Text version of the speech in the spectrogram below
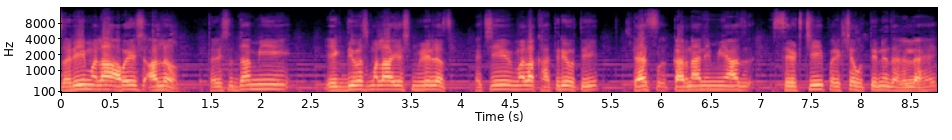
जरी मला अपयश आलं तरी सुद्धा मी एक दिवस मला यश मिळेलच याची मला खात्री होती. त्याच कारणाने मी आज सेटची परीक्षा उत्तीर्ण झालेली आहे.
